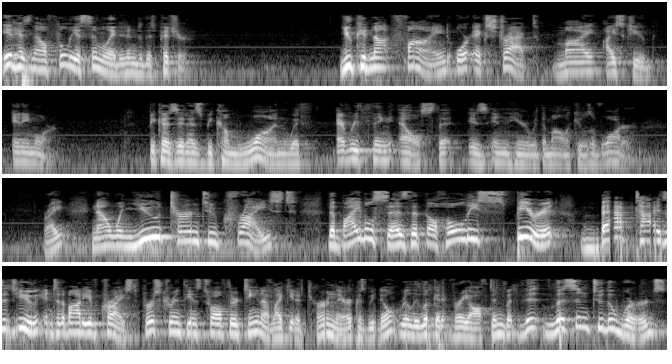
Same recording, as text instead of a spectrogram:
it has now fully assimilated into this pitcher. You could not find or extract my ice cube anymore because it has become one with everything else that is in here with the molecules of water. Right? Now when you turn to Christ, the Bible says that the Holy Spirit baptizes you into the body of Christ. 1 Corinthians 12, 13, I'd like you to turn there because we don't really look at it very often, but th- listen to the words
